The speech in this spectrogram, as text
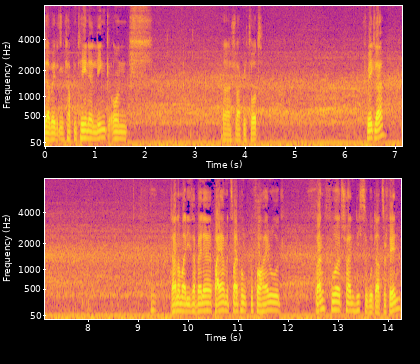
Der bei den Kapitäne Link und. Ah, schlag mich tot. Schwegler. Da nochmal die Tabelle. Bayern mit zwei Punkten vor Hyrule. Frankfurt scheint nicht so gut dazustehen.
